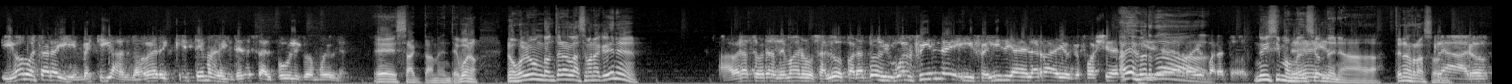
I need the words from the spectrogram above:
y vamos a estar ahí investigando, a ver qué tema le interesa al público muy bien. Exactamente. Bueno, ¿nos volvemos a encontrar la semana que viene? Abrazo grande, mano. Saludos para todos y buen fin de y feliz día de la radio que fue ayer. Ah, es verdad. para todos. No hicimos mención de nada. Tenés razón. Claro,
